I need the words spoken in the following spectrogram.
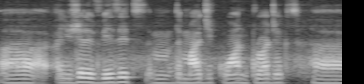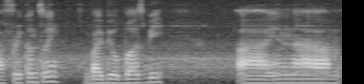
uh, I usually visit the Magic One project uh, frequently by Bill Buzbee. Uh, and um,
